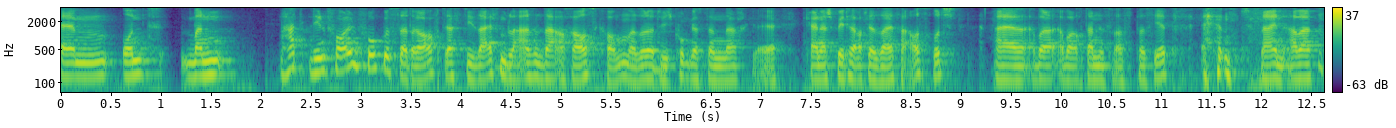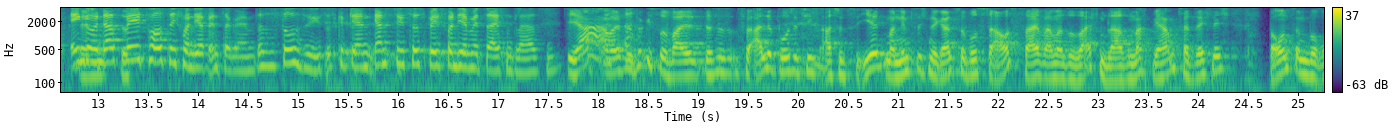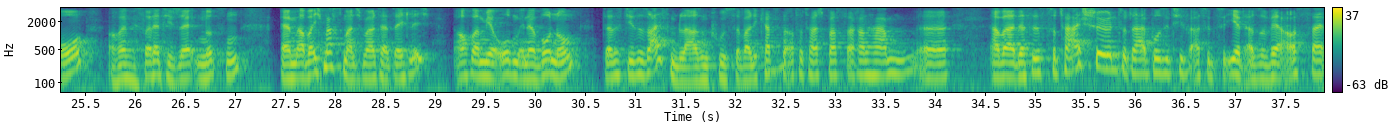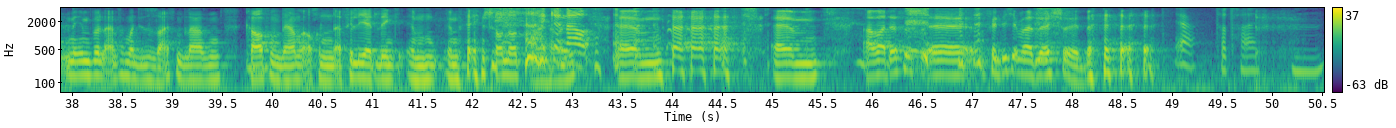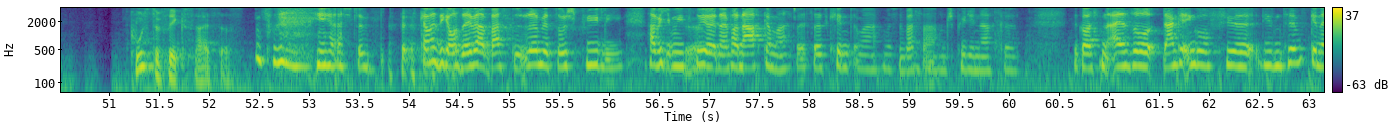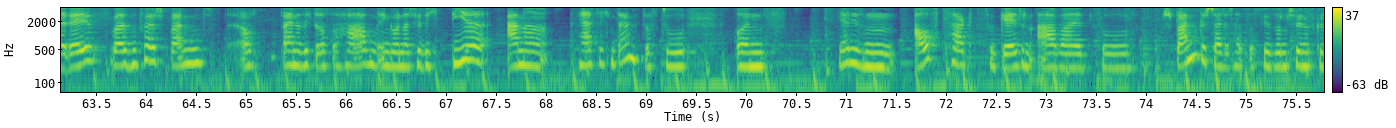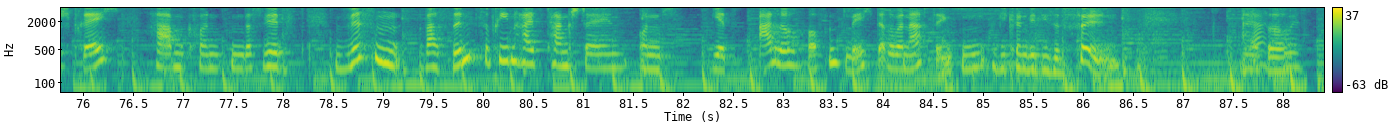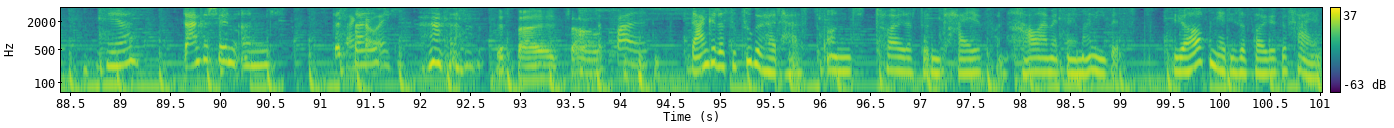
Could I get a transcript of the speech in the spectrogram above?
ähm, und man hat den vollen Fokus darauf, dass die Seifenblasen da auch rauskommen. Man soll natürlich gucken, dass dann nach äh, keiner später auf der Seife ausrutscht. Äh, aber, aber auch dann ist was passiert. Nein, aber. Ingo, ähm, das, das, Bild poste ich von dir auf Instagram. Das ist so süß. Es gibt ja ein ganz süßes Bild von dir mit Seifenblasen. Ja, aber es ist wirklich so, weil das ist für alle positiv assoziiert. Man nimmt sich eine ganz bewusste Auszeit, weil man so Seifenblasen macht. Wir haben tatsächlich bei uns im Büro, auch wenn wir es relativ selten nutzen, ähm, aber ich mache es manchmal tatsächlich, auch bei mir oben in der Wohnung, dass ich diese Seifenblasen puste, weil die Katzen auch total Spaß daran haben. Äh, aber das ist total schön, total positiv assoziiert. Also wer Auszeiten nehmen will, einfach mal diese Seifenblasen kaufen. Wir haben auch einen Affiliate-Link im, im, im Show Notes. genau. Ähm, ähm, aber das ist, äh, finde ich immer sehr schön. ja, total. Mhm. Pustefix heißt das. ja, stimmt. Kann man sich auch selber basteln, oder? Mit so Spüli. Habe ich irgendwie früher ja. einfach nachgemacht, weißt du, als Kind immer ein bisschen Wasser und Spüli nachgegossen. Also, danke Ingo für diesen Tipp. Generell war super spannend, auch deine Sicht darauf zu haben. Ingo, natürlich dir, Anne, herzlichen Dank, dass du uns ja, diesen Auftakt zu Geld und Arbeit so spannend gestaltet hast, dass wir so ein schönes Gespräch haben konnten, dass wir jetzt wissen, was sind Zufriedenheitstankstellen und jetzt alle hoffentlich darüber nachdenken, wie können wir diese füllen. Also, ja, cool. ja Dankeschön und bis Danke bald. Euch. bis bald. Ciao. Bis bald. Danke, dass du zugehört hast und toll, dass du ein Teil von How I Met My Money bist. Wir hoffen, dir hat diese Folge gefallen.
